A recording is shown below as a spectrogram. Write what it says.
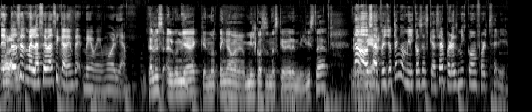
Entonces me la sé básicamente de memoria. Tal vez algún día que no tenga mil cosas más que ver en mi lista. No, o sea, pues yo tengo mil cosas que hacer, pero es mi comfort serie.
